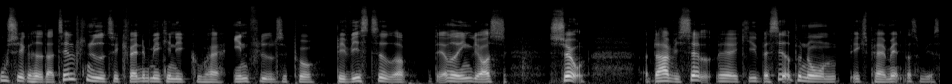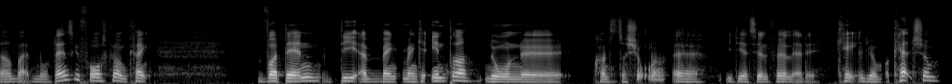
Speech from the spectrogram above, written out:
usikkerhed, der er tilknyttet til kvantemekanik, kunne have indflydelse på bevidsthed og derved egentlig også søvn. Og der har vi selv øh, kigget baseret på nogle eksperimenter, som vi har samarbejdet med nogle danske forskere omkring, hvordan det, at man, man kan ændre nogle øh, koncentrationer. Øh, I det her tilfælde er det kalium og calcium.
